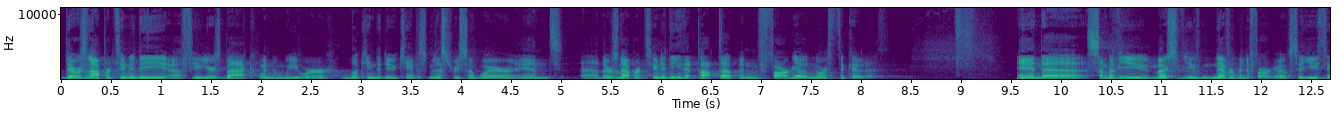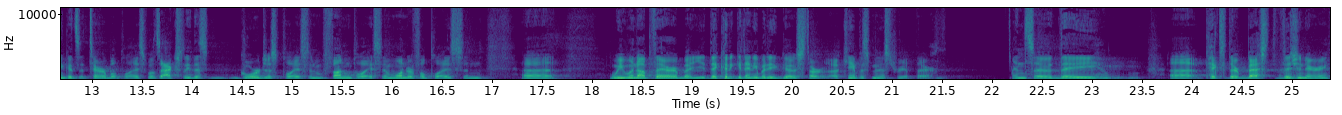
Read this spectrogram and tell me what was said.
There was an opportunity a few years back when we were looking to do campus ministry somewhere, and uh, there was an opportunity that popped up in Fargo, North Dakota. And uh, some of you, most of you have never been to Fargo, so you think it's a terrible place. Well, it's actually this gorgeous place and fun place and wonderful place. And uh, we went up there, but they couldn't get anybody to go start a campus ministry up there. And so they uh, picked their best visionary,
